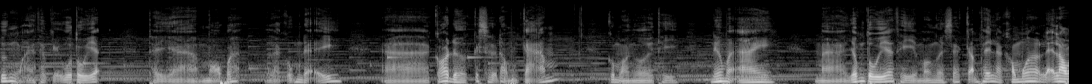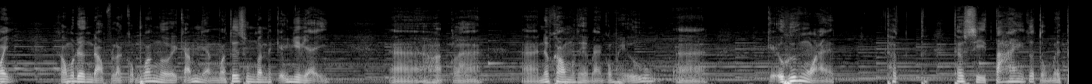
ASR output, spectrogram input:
hướng ngoại theo kiểu của tôi á thì à, một á là cũng để à, có được cái sự đồng cảm của mọi người. Thì nếu mà ai mà giống tôi á thì mọi người sẽ cảm thấy là không có lẻ loi không có đơn độc là cũng có người cảm nhận mọi thứ xung quanh theo kiểu như vậy. À, hoặc là à, nếu không thì bạn cũng hiểu à, kiểu hướng ngoại theo, theo xì tai của tụng bt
